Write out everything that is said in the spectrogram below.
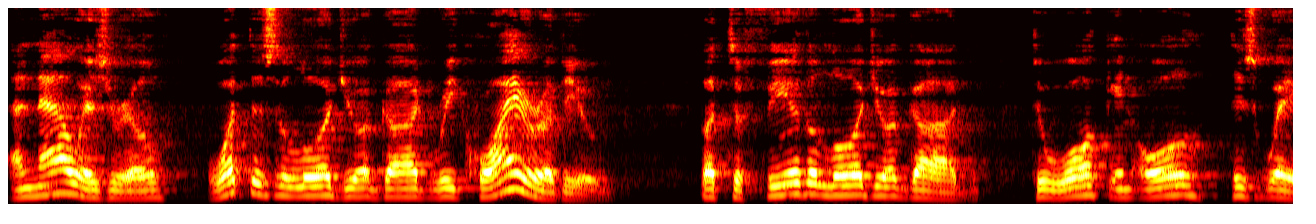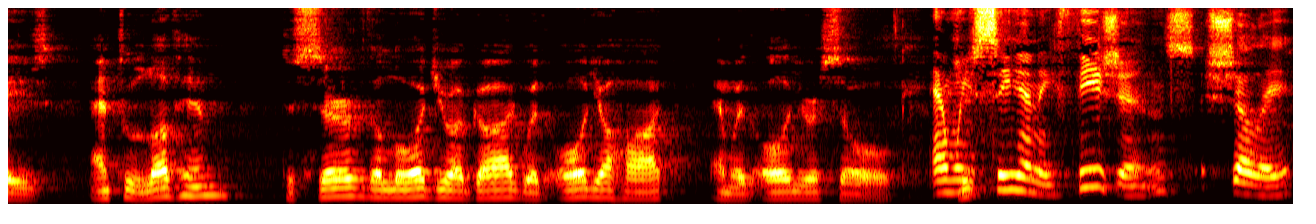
And now, Israel, what does the Lord your God require of you? But to fear the Lord your God, to walk in all his ways, and to love him to serve the Lord your God with all your heart and with all your soul. And we see in Ephesians, Shelly,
